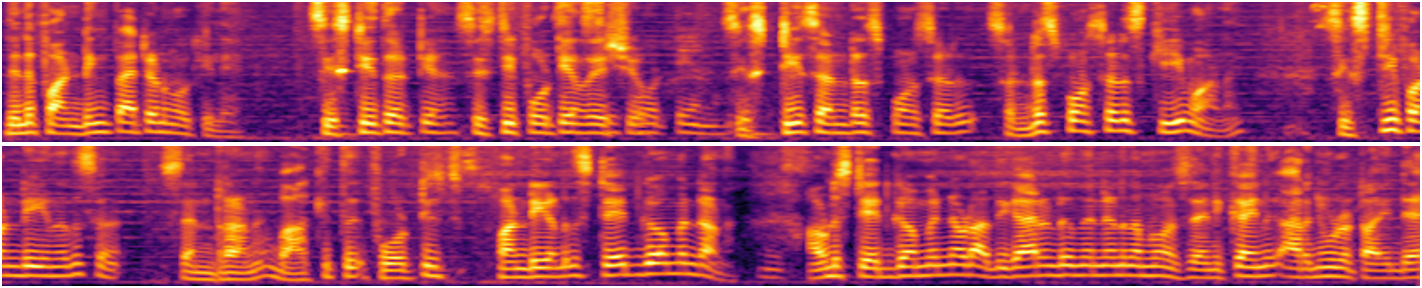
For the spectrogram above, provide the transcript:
ഇതിന്റെ ഫണ്ടിങ് പാറ്റേൺ നോക്കിയില്ലേ? Sixty thirty sixty forty ratio 40 ആണ്. Sixty central sponsored central sponsored സ്കീമാണ് സിക്സ്റ്റി ഫണ്ട് ചെയ്യുന്നത് സെന്ററാണ് ബാക്കി ഫോർട്ടി ഫണ്ട് ചെയ്യേണ്ടത് സ്റ്റേറ്റ് ഗവൺമെന്റ് ആണ്. അവിടെ സ്റ്റേറ്റ് ഗവൺമെന്റിനോട് അധികാരം ഉണ്ടെന്ന് തന്നെയാണ് നമ്മൾ മനസ്സിലായി എനിക്ക് അതിന് അറിഞ്ഞുകൂടട്ടോ അതിന്റെ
